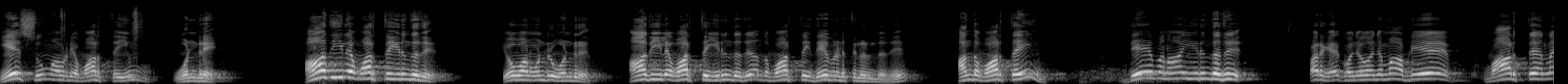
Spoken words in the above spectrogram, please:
இயேசும் அவருடைய வார்த்தையும் ஒன்றே. ஆதியில வார்த்தை இருந்தது. யோவான் ஒன்று ஒன்று. ஆதியில வார்த்தை இருந்தது. அந்த வார்த்தை தேவனிடத்தில் இருந்தது. அந்த வார்த்தை தேவனாய் இருந்தது பாருங்க கொஞ்சம் கொஞ்சமாக அப்படியே வார்த்தைன்னா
